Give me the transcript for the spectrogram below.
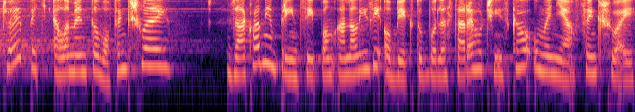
Čo je 5 elementov vo Feng Shui? Základným princípom analýzy objektu podľa starého čínskeho umenia Feng Shui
